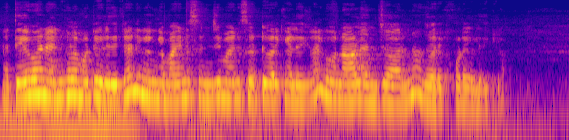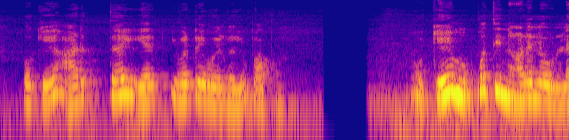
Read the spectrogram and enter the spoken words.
நான் தேவையான எண்களை மட்டும் எழுதிட்டேன். நீங்கள் இங்கே மைனஸ் அஞ்சு மைனஸ் எட்டு வரைக்கும் எழுதிக்கலாம் இங்கே ஒரு நாலு அஞ்சு ஆறுன்னு அது வரைக்கும் கூட எழுதிக்கலாம். ஓகே அடுத்த இயற் இவற்றை முயல்களையும் பார்ப்போம். ஓகே முப்பத்தி நாலில் உள்ள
